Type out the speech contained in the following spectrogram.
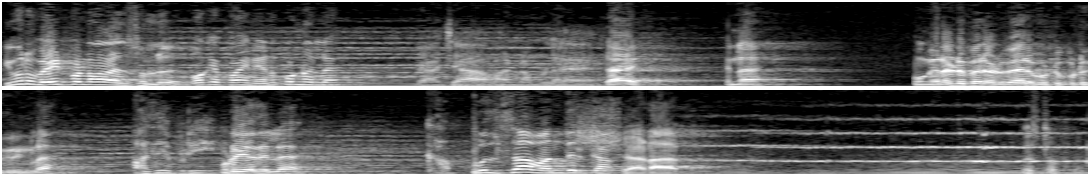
இவரு வெயிட் பண்ணாதான் சொல்லு. ஓகே ஃபைன் எனக்கு ஒண்ணும் இல்ல. ராஜா அவன் நம்மள டேய் என்ன? உங்க ரெண்டு பேரோட வேலை விட்டு கொடுக்குறீங்களா? அது எப்படி? முடியாது இல்ல கப்புள்ஸா வந்திருக்கான் ஷட் அப் பெஸ்ட் ஆஃப்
